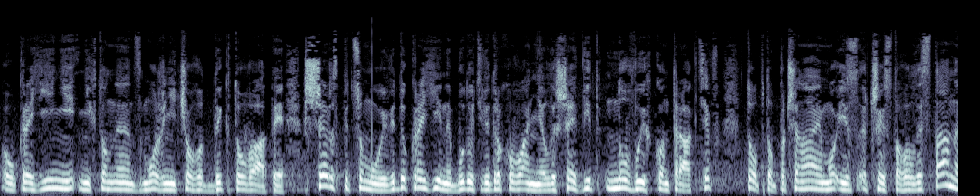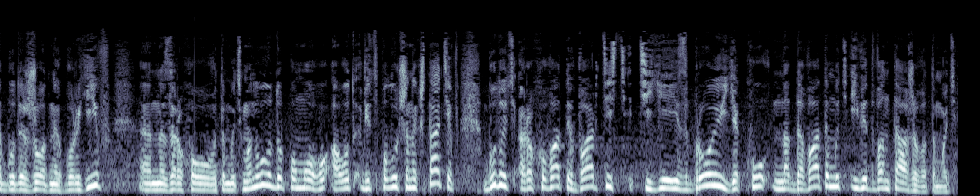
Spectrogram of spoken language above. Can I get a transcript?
Україні ніхто не зможе нічого диктувати. Ще раз підсумую: від України будуть відрахування лише від нових контрактів. Тобто починаємо із чистого листа, не буде жодних боргів, е, не зараховуватимуть минулу допомогу. А от від Сполучених Штатів будуть рахувати вартість тієї зброї, яку надаватимуть і відвантажуватимуть.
